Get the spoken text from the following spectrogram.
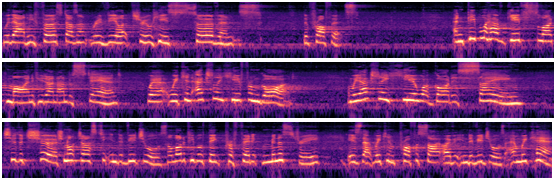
without he first doesn't reveal it through his servants, the prophets. And people have gifts like mine, if you don't understand where we can actually hear from God. And we actually hear what God is saying to the church, not just to individuals. A lot of people think prophetic ministry is that we can prophesy over individuals, and we can.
